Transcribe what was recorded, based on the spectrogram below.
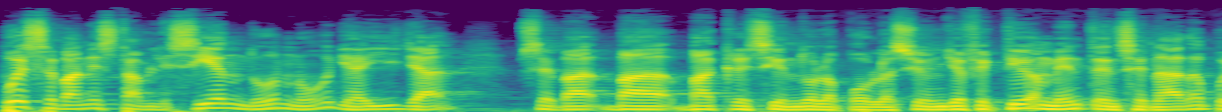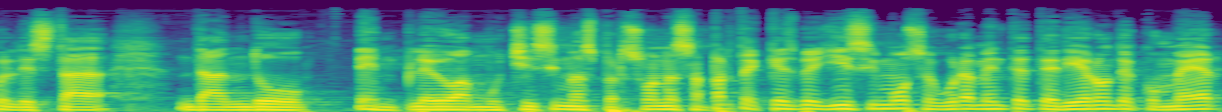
pues se van estableciendo, ¿no? Y ahí ya se va, va, va creciendo la población y efectivamente Ensenada pues le está dando empleo a muchísimas personas. Aparte de que es bellísimo, seguramente te dieron de comer.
